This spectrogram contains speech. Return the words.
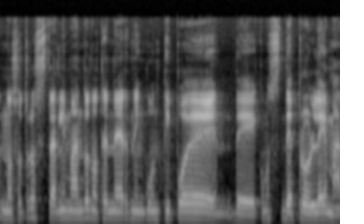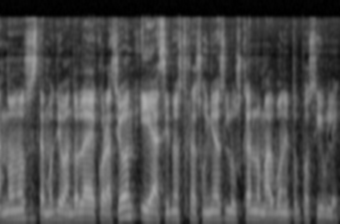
nosotros estar limando no tener ningún tipo de, de, problema, no nos estemos llevando la decoración y así nuestras uñas luzcan lo más bonito posible.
